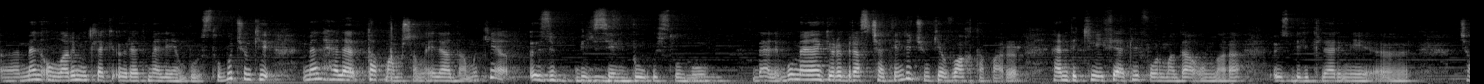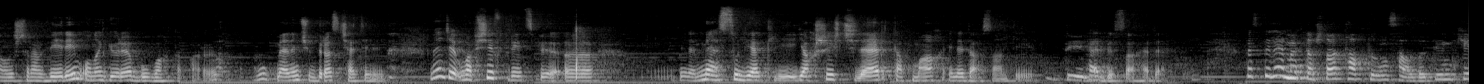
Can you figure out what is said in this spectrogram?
mən onları mütləq öyrətməliyəm bu üslubu. Çünki mən hələ tapmamışam elə adamı ki, özü bilsin bu üslubu. Bəli, bu mənə görə biraz çətindir, çünki vaxt aparır. Həm də keyfiyyətli formada onlara öz biliklərimi çalışıram verim, ona görə bu vaxt aparır. Bu mənim üçün biraz çətindir. Məncə vəbşə в принципе belə məsuliyyətli, yaxşı işçilər tapmaq elə də asan deyil. deyil. Hər bir sahədə. Bəs belə əməkdaşları tapdığınız halda deyim ki,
